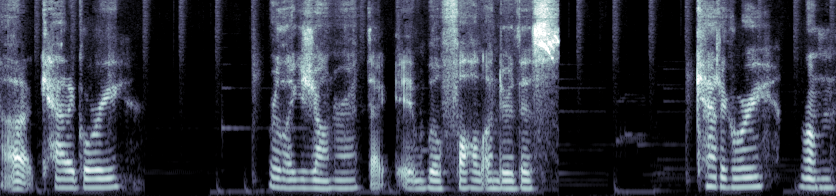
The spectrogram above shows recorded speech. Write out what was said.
uh category or like genre that it will fall under this category. Um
